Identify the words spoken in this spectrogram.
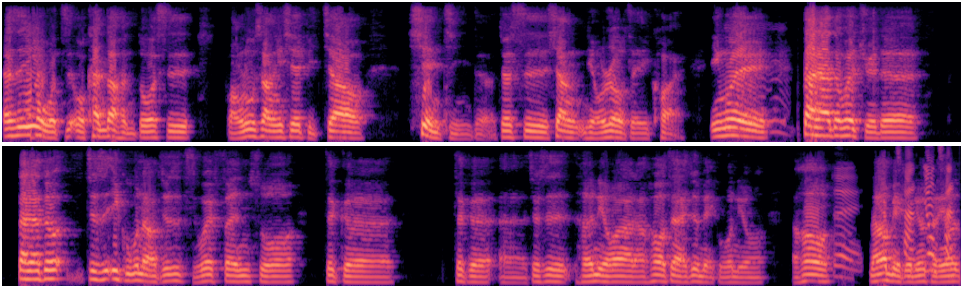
但是因为我知我看到很多是网络上一些比较陷阱的，就是像牛肉这一块，因为大家都会觉得，大家都就是一股脑就是只会分说这个这个呃就是和牛啊，然后再来就美国牛。然后，对，然后美国牛可能有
